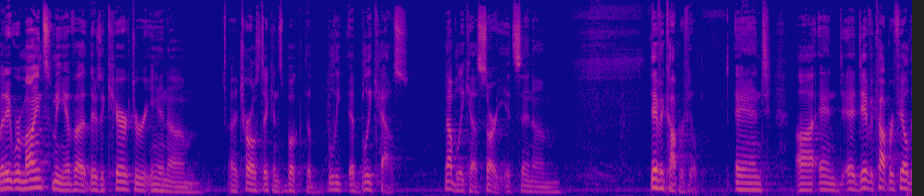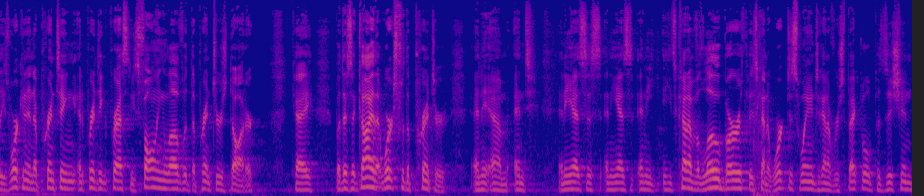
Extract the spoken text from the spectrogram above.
But it reminds me of a, there's a character in um, uh, Charles Dickens' book, The Bleak, uh, Bleak, House. Not Bleak House, sorry. It's in um, David Copperfield. And, uh, and uh, David Copperfield, he's working in a printing, in a printing press, and he's falling in love with the printer's daughter okay? But there's a guy that works for the printer, and he, um, and and he has this, and he has, and he, he's kind of a low birth, but he's kind of worked his way into kind of respectable position.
